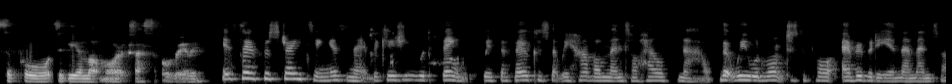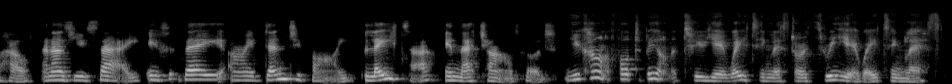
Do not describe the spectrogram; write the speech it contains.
support to be a lot more accessible, really. It's so frustrating, isn't it? Because you would think with the focus that we have on mental health now, that we would want to support everybody in their mental health. And as you say, if they identify later in their childhood, you can't afford to be on a two year waiting list or a three year waiting list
